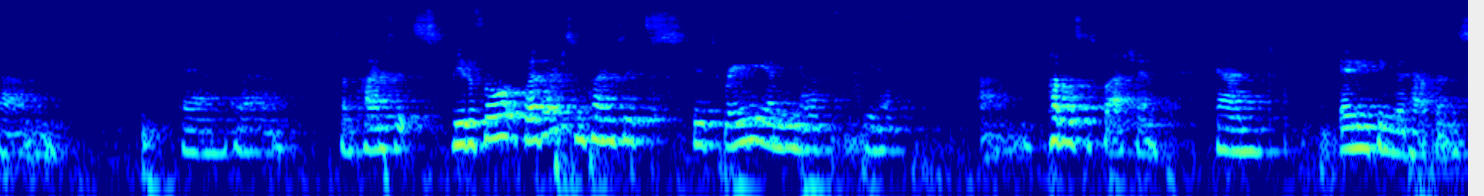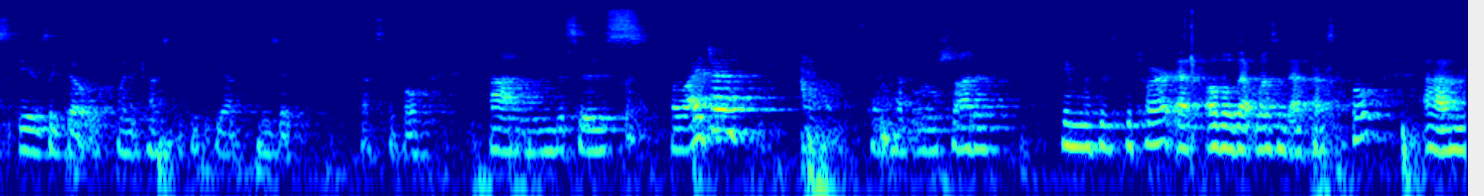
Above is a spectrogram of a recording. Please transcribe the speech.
Um, and uh, sometimes it's beautiful weather, sometimes it's, it's rainy, and we have, puddles to splash in. And anything that happens is a go when it comes to Kispiox Music Festival. Um, this is Elijah. Uh, just have a little shot of him with his guitar, at, although that wasn't at festival. Um,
